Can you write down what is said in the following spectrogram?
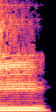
诗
